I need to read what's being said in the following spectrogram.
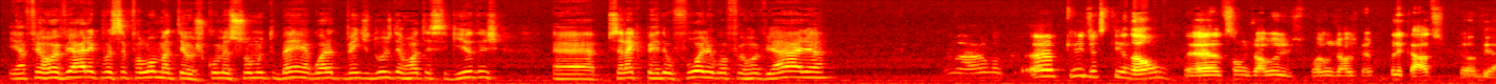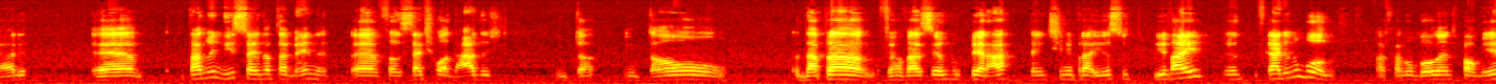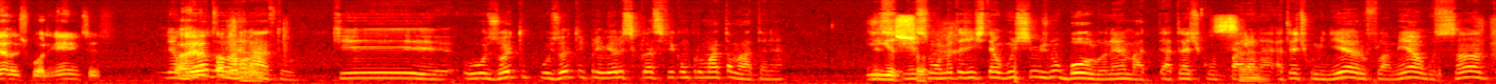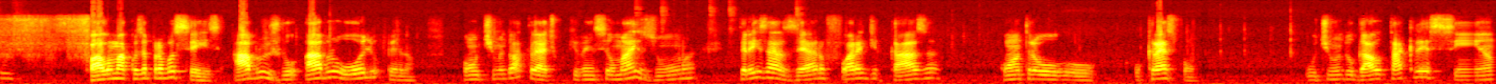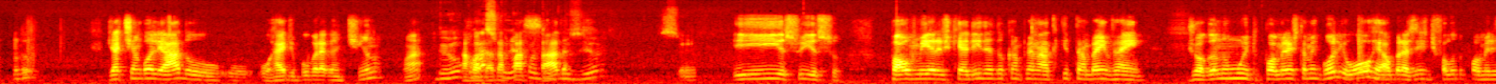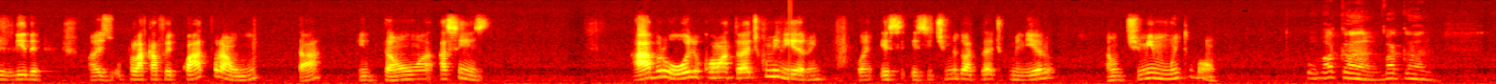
E a Ferroviária que você falou, Matheus, começou muito bem, agora vem de duas derrotas seguidas. É, será que perdeu fôlego a Ferroviária? Não, acredito que não. É, são jogos, foram jogos bem complicados para Ferroviária. É, tá no início ainda também, né? É, foram sete rodadas. Então, então dá para Ferroviária se recuperar, tem time para isso e vai ficar ali no bolo. Vai ficar no bolo entre Palmeiras, Corinthians. Lembrando, tá Renato, que os oito, os oito primeiros se classificam para o mata-mata, né? Nesse, Isso. Nesse momento a gente tem alguns times no bolo, né? Atlético, Paraná, Atlético Mineiro, Flamengo, Santos. Fala uma coisa para vocês. Abra o, abra o olho, perdão, com o time do Atlético, que venceu mais uma, 3 a 0 fora de casa contra o, o Crespon. O time do Galo tá crescendo já tinha goleado o, o, o Red Bull Bragantino, não é? Ganhou a rodada né, passada. Sim. Isso, isso. Palmeiras, que é líder do campeonato, que também vem jogando muito. O Palmeiras também goleou o Real Brasil. A gente falou do Palmeiras líder, mas o placar foi 4 a 1 tá? Então, assim, abra o olho com o Atlético Mineiro, hein? Esse, esse time do Atlético Mineiro é um time muito bom. Pô, bacana, bacana.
